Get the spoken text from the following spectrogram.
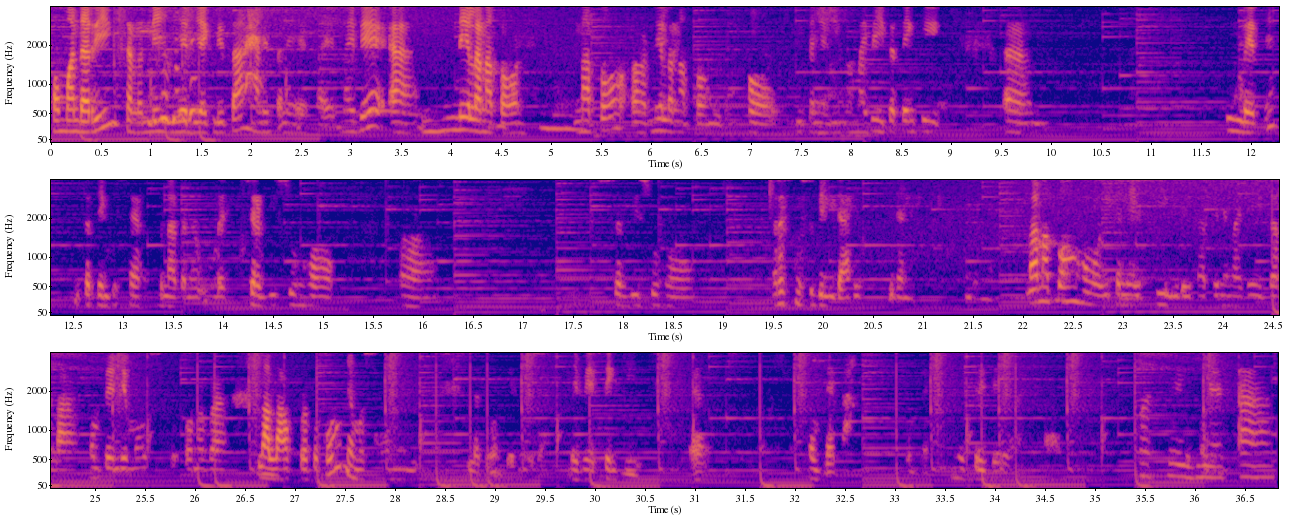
kalau dia dia dia kita halis ane saya mai be ah, nila na ton na to ah, nila na ton ko kita lima be kita que um, ulet eh kita tem que ser benar-benar ulet serviço ho uh, serviço ho responsabilidade tidak lá na tom ho kita nya skill de kita tem mai be kita lá compreendemos quando va lá lá o protocolo temos deve tem que uh, completar completar no criterio Ok, dia. Ah,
